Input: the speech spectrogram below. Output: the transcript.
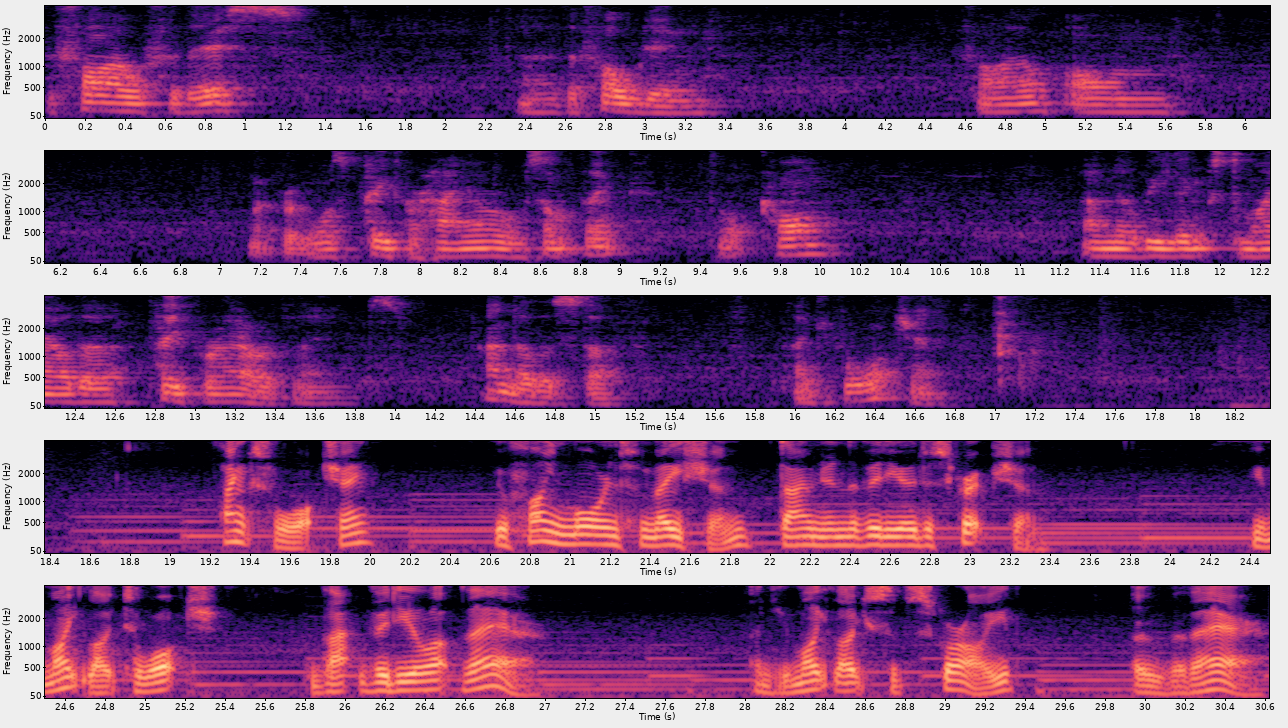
the file for this, uh, the folding file on whatever it was, paperhangar or something, dot .com and there'll be links to my other paper aeroplanes and other stuff. Thank you for watching. Thanks for watching. You'll find more information down in the video description. You might like to watch that video up there, and you might like to subscribe over there.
